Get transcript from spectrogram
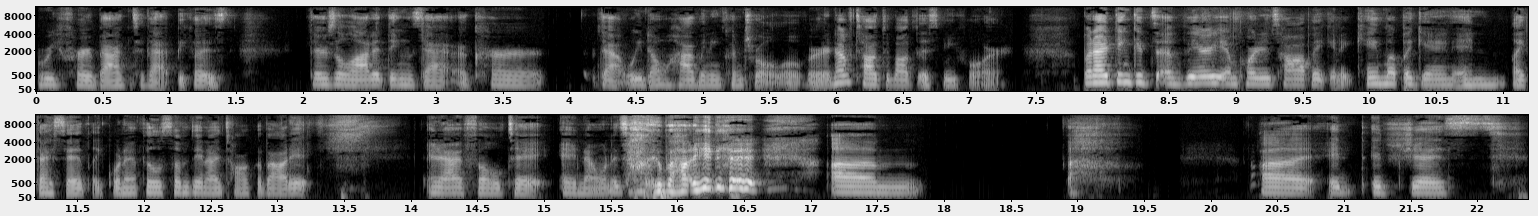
refer back to that because there's a lot of things that occur that we don't have any control over. And I've talked about this before. But I think it's a very important topic and it came up again and like I said, like when I feel something I talk about it and I felt it and I want to talk about it. um uh it it's just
